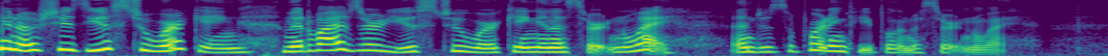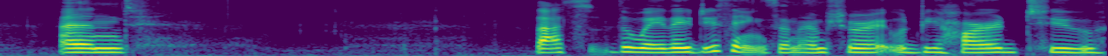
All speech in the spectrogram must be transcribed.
you know, she's used to working. Midwives are used to working in a certain way and to supporting people in a certain way. And that's the way they do things and I'm sure it would be hard to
